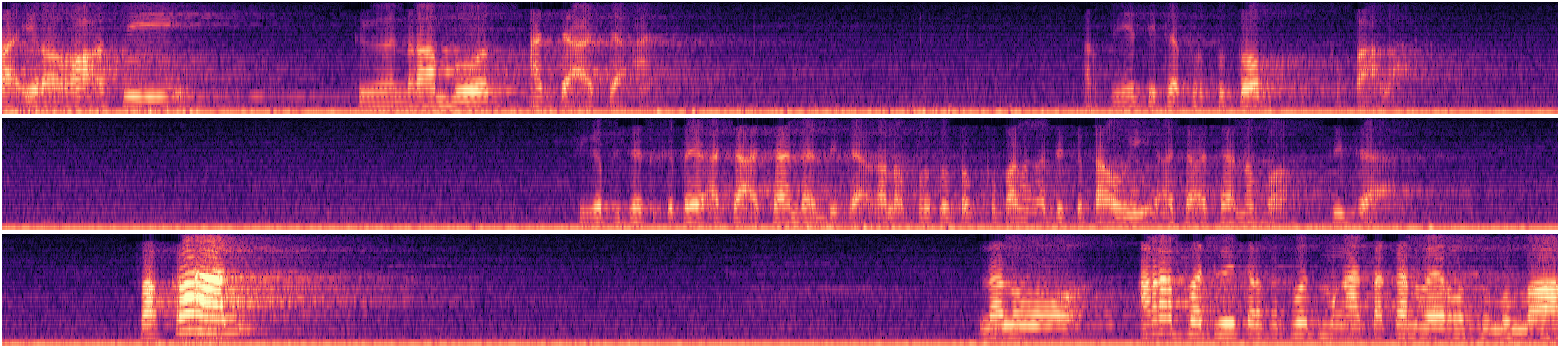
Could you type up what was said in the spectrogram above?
sa'ira ra'si dengan rambut acak-acakan. Artinya tidak bertutup kepala. Sehingga bisa diketahui acak-acakan dan tidak. Kalau bertutup kepala nggak diketahui acak-acakan apa? Tidak. Fakal Lalu Arab Badui tersebut mengatakan Wahai Rasulullah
